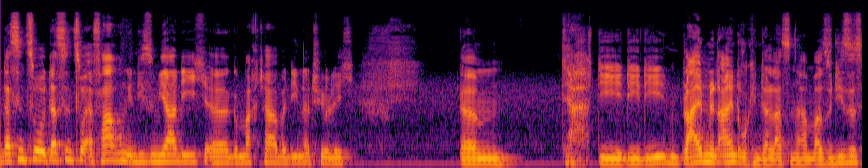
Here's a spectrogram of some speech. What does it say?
das sind so, das sind so Erfahrungen in diesem Jahr, die ich äh, gemacht habe, die natürlich ähm, ja, die, die, die einen bleibenden Eindruck hinterlassen haben. Also dieses,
